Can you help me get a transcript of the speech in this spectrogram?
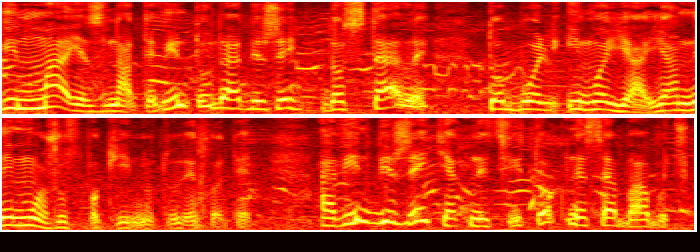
він має знати. Він туди біжить до стели, то боль і моя. Я не можу спокійно туди ходити. А він біжить, як не цвіток, несе бабочку.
